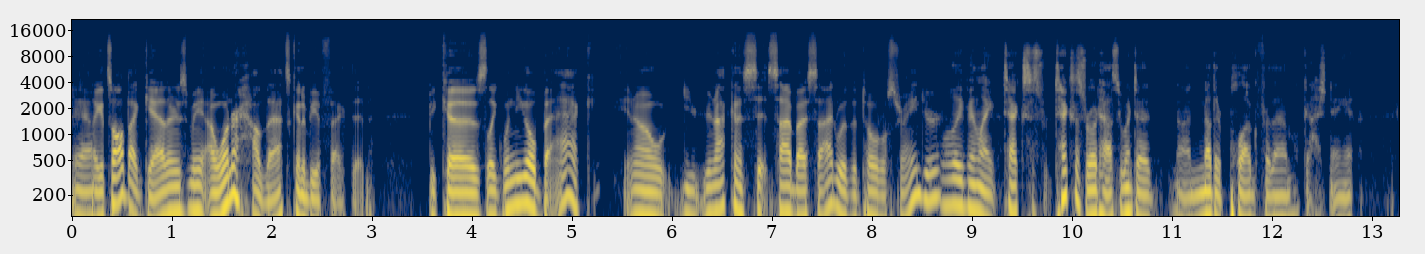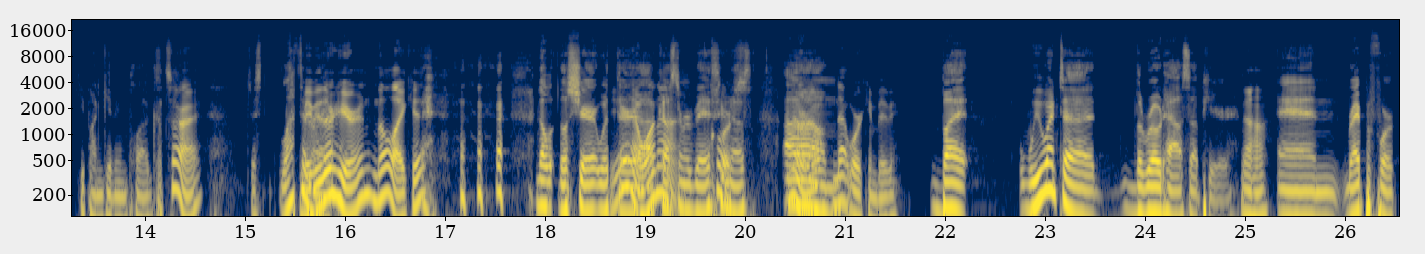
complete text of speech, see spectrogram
yeah. Like it's all about gatherings to me. I wonder how that's going to be affected, because like when you go back, you know, you- you're not going to sit side by side with a total stranger. well, even like Texas Texas Roadhouse. We went to uh, another plug for them. Gosh dang it, keep on giving plugs. That's all right. just left. Maybe right. they're hearing. They'll like it. They'll, they'll share it with their uh, customer base. Who knows? Um. Networking, baby. but we went to the Roadhouse up here, Uh huh. and right before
